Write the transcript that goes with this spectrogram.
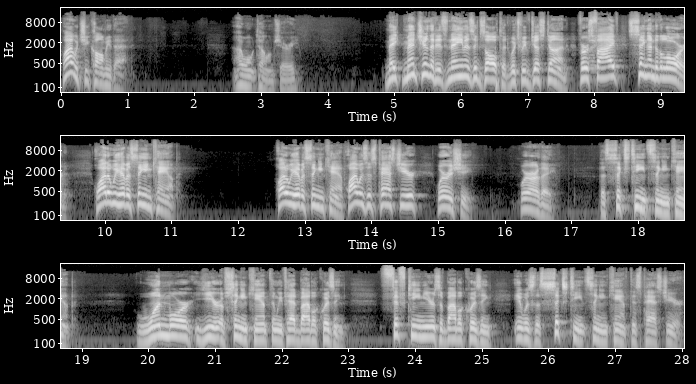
Why would she call me that? I won't tell him, Sherry. Make mention that his name is exalted, which we've just done. Verse 5 Sing unto the Lord. Why do we have a singing camp? Why do we have a singing camp? Why was this past year? Where is she? Where are they? The 16th singing camp. One more year of singing camp than we've had Bible quizzing. 15 years of Bible quizzing. It was the 16th singing camp this past year.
